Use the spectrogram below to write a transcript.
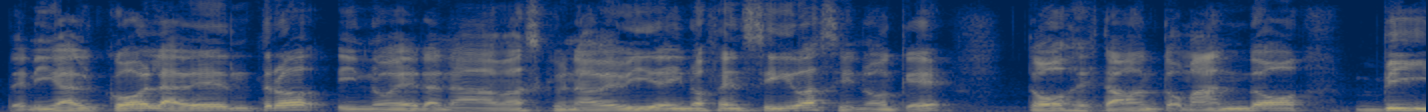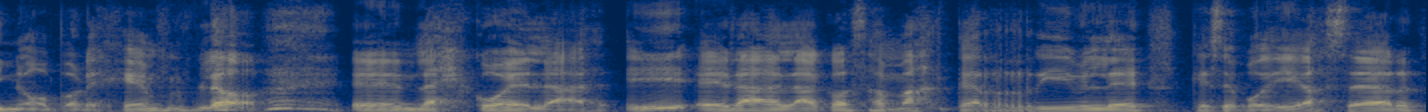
Tenía alcohol adentro y no era nada más que una bebida inofensiva, sino que todos estaban tomando vino, por ejemplo, en la escuela. Y era la cosa más terrible que se podía hacer.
